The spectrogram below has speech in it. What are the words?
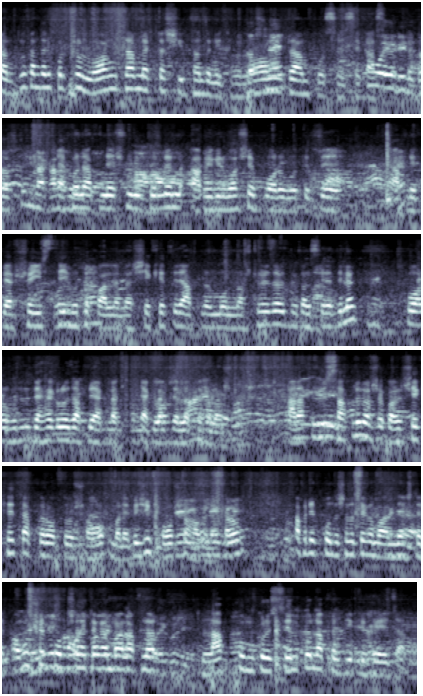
কারণ দোকানদারি করতে লং টার্ম একটা সিদ্ধান্ত নিতে হবে। লং টার্ম প্রসেসে কাজ এখন আপনি শুরু করলেন আবেগের বসে পরবর্তীতে আপনি ব্যবসায়ী স্থায়ী হতে পারলেন না। সেক্ষেত্রে আপনার মন নষ্ট হয়ে যাবে দোকান ছেড়ে দিলেন। পরবর্তীতে দেখা গেলো যে আপনি এক লাখ এক লাখ দেড় লাখ টাকা নষ্ট। আর আপনি যদি সাপ্লাই ব্যবসা করেন সেক্ষেত্রে আপনার অত মানে বেশি সমস্যা হবে না। কারণ আপনি পঞ্চাশ হাজার টাকা মাল নিয়ে আসলেন অবশ্যই পঞ্চাশ হাজার টাকার মাল আপনার লাভ কম করে সেল করলে আপনার বিক্রি হয়ে যাবে।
